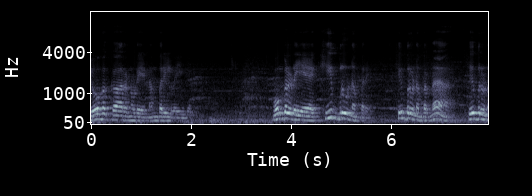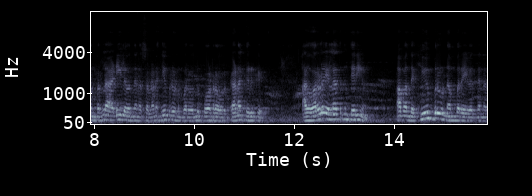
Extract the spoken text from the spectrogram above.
யோகக்காரனுடைய நம்பரில் வையுங்கள் உங்களுடைய ஹீப்ரூ நம்பரை ஹீப்ரூ நம்பர்னா ஹீப்ரூ நம்பரில் அடியில் வந்து என்ன சொல்லணும் ஹீப்ரூ நம்பர் வந்து போடுற ஒரு கணக்கு இருக்குது அது ஓரளவு எல்லாத்துக்கும் தெரியும். அப்போ அந்த ஹீப்ரூ நம்பரை வந்து என்ன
